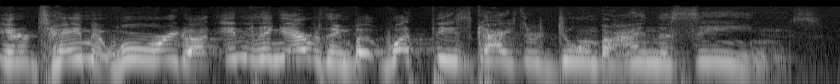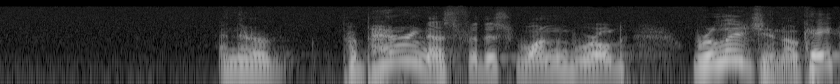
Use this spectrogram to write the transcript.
entertainment. We're worried about anything everything but what these guys are doing behind the scenes. And they're preparing us for this one world religion, okay?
